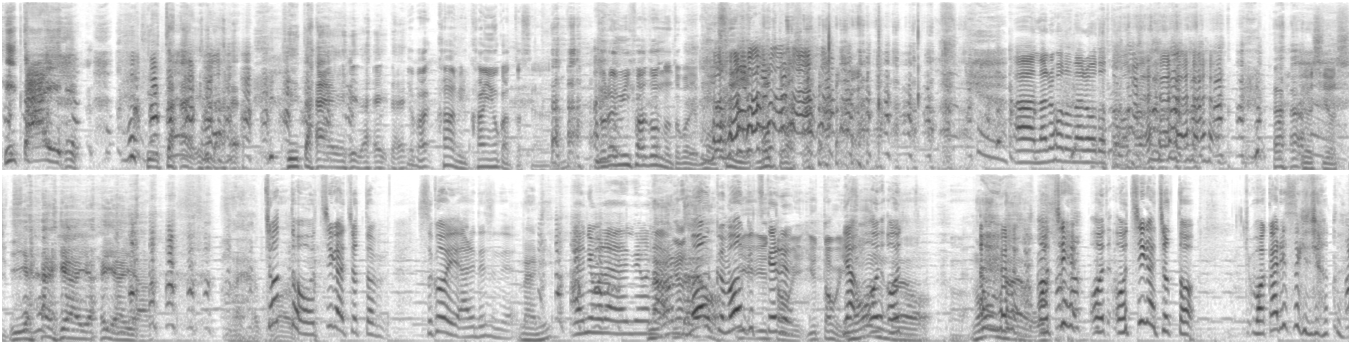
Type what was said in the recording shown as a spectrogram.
い。痛い。痛い。痛い。痛い。痛い。やっぱカーミル勘良かったっすよね。ドレミファドンのところでもうすでに持ってました。ああなるほどなるほどと思って。よしよし。いやいやいやいやいや。はいちょっとオチがちょっとすごいあれですね。何？何もない何もない。なんだよ。文句文句つける。言った方がいい。いや言った方がいい。おなんだよ。なんだよ。オチおオチがちょっと分かりすぎちゃった。だか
